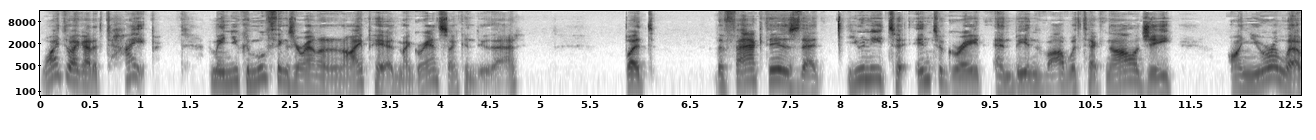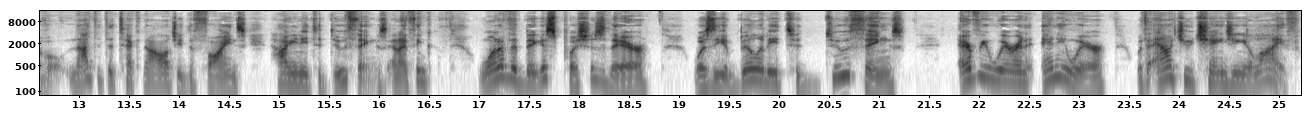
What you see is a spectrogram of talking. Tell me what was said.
why do I got to type? I mean, you can move things around on an iPad. My grandson can do that. But the fact is that you need to integrate and be involved with technology on your level, not that the technology defines how you need to do things. And I think one of the biggest pushes there was the ability to do things everywhere and anywhere without you changing your life.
